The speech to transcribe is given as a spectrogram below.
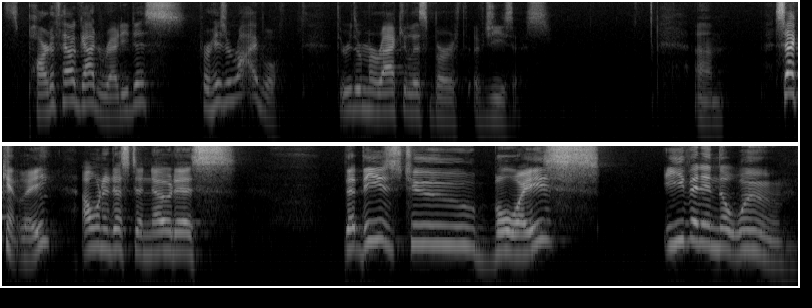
It's part of how God readied us for his arrival through the miraculous birth of Jesus. Um, secondly, I wanted us to notice that these two boys, even in the womb,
